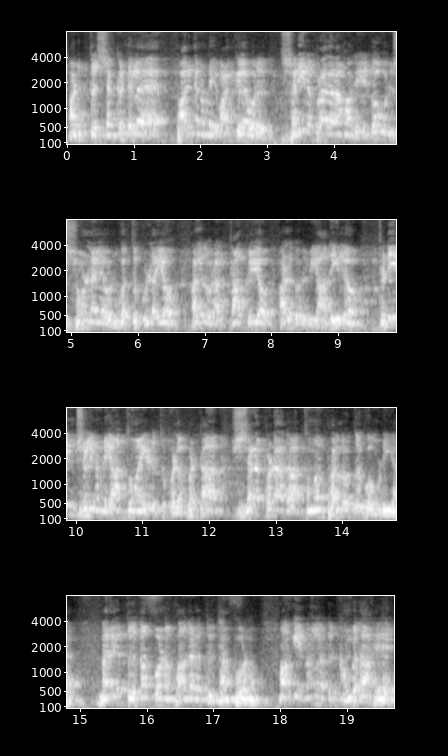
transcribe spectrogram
அடுத்த செகண்டில் பாருங்க நம்முடைய வாழ்க்கையில ஒரு சரீர பிரகாரமாக ஏதோ ஒரு சூழ்நிலை ஒரு விபத்துக்குள்ளேயோ அல்லது ஒரு அட்டாக்கிலையோ அல்லது ஒரு வியாதியிலோ திடீர்னு சொல்லி நம்முடைய ஆத்மா எடுத்துக்கொள்ளப்பட்டா சிறப்படாத ஆத்மா பரலோகத்துக்கு போக முடியாது. நரகத்துக்கு தான் போகணும் பாதாளத்துக்கு தான் போகணும். ஆகையினால் அதற்கு முன்பதாக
